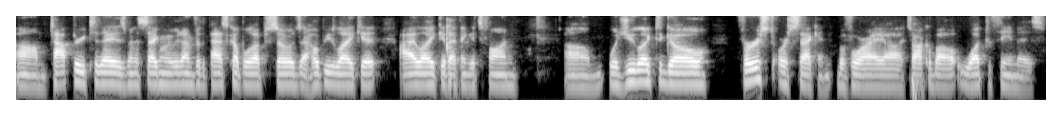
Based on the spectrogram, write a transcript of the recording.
Um, top three today has been a segment we've done for the past couple of episodes. I hope you like it. I like it. I think it's fun. Um, would you like to go first or second before I uh, talk about what the theme is?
